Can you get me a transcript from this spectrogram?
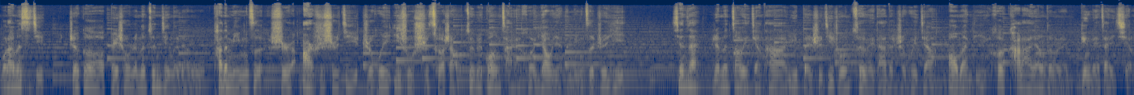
穆拉文斯基这个备受人们尊敬的人物，他的名字是二十世纪指挥艺术史册上最为光彩和耀眼的名字之一。现在，人们早已将他与本世纪中最伟大的指挥家奥曼迪和卡拉扬等人并列在一起了。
